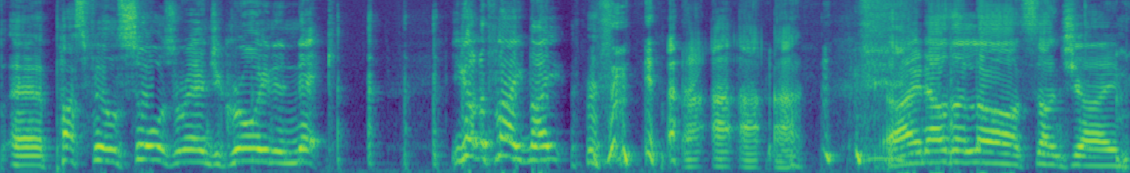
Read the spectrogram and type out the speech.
of uh, pus-filled sores around your groin and neck. You got the plague, mate. Ah, ah, ah. I know the law, sunshine.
